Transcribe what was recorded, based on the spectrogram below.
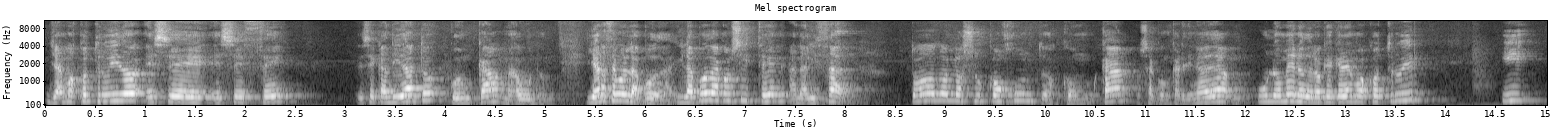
ya hemos construido ese, ese C, ese candidato con K más 1. Y ahora hacemos la poda. Y la poda consiste en analizar todos los subconjuntos con K, o sea, con cardinalidad 1 menos de lo que queremos construir, y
